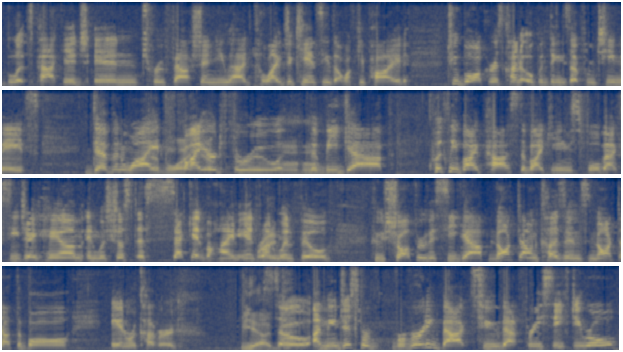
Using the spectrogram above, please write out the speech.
blitz package in true fashion. You had Calijah Kancey that occupied two blockers kind of opened things up from teammates. Devin White, Devin White, fired yep. through mm-hmm. the B gap, quickly bypassed the Vikings fullback CJ Ham, and was just a second behind Antoine Right. Winfield, who shot through the C gap, knocked down Cousins, knocked out the ball, and recovered. Yeah. So, I mean, just re- reverting back to that free safety role.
